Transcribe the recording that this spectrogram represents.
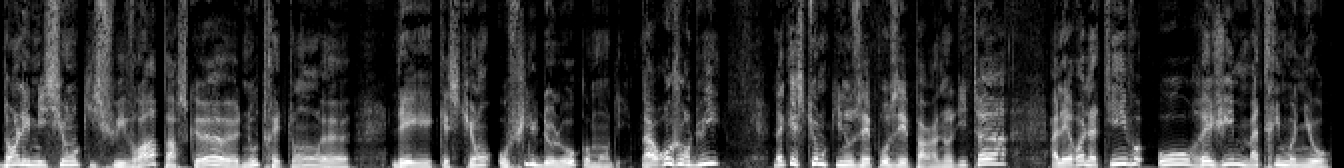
dans l'émission qui suivra parce que euh, nous traitons euh, les questions au fil de l'eau, comme on dit. Alors aujourd'hui, la question qui nous est posée par un auditeur, elle est relative aux régimes matrimoniaux,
